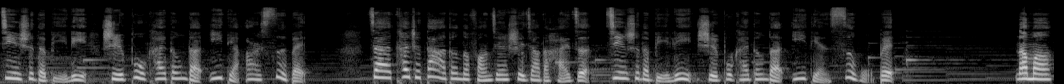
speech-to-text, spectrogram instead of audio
近视的比例是不开灯的1.24倍；在开着大灯的房间睡觉的孩子，近视的比例是不开灯的1.45倍。那么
